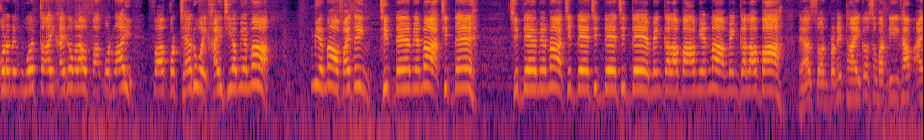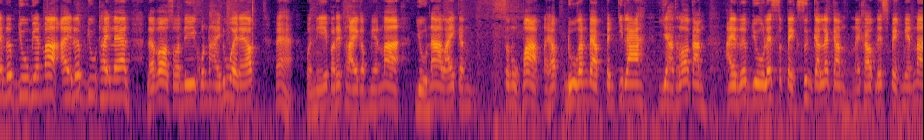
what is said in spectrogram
คนละหนึ่งหัวใจใครเข้ามาแล้วฝากกดไลค์ ฝากกดแชร์ด้วยใครเชียร์เมียนมาเมียนมาไฟติ้งชิดเดย์เมียนมาชิดเดย์ชิดเดย์เมียนมาชิดเดย์ชิดเดย์ชิดเดย์เมงกาลาบาเมียนมาเมงกาลาบานะส่วนประเทศไทยก็สวัสดีครับ I love you เมียนมา I love you Thailand แล้วก็สวัสดีคนไทยด้วยนะครับแม่วันนี้ประเทศไทยกับเมียนมาอยู่หน้าไลฟ์กันสนุกมากนะครับ ดูกันแบบเป็นกีฬาอย่าทะเลาะกัน I love you respect ซึ่งกันและกันนะครับ respect เมียนมา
